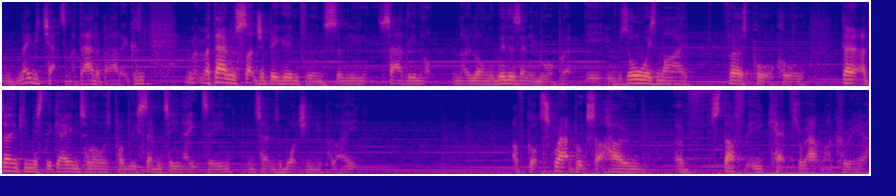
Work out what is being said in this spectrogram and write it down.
And maybe chat to my dad about it, because my dad was such a big influence, and he's sadly not no longer with us anymore, but it, it was always my first port of call. Don't, I don't think he missed the game until I was probably 17, 18 in terms of watching me play. I've got scrapbooks at home of stuff that he kept throughout my career.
